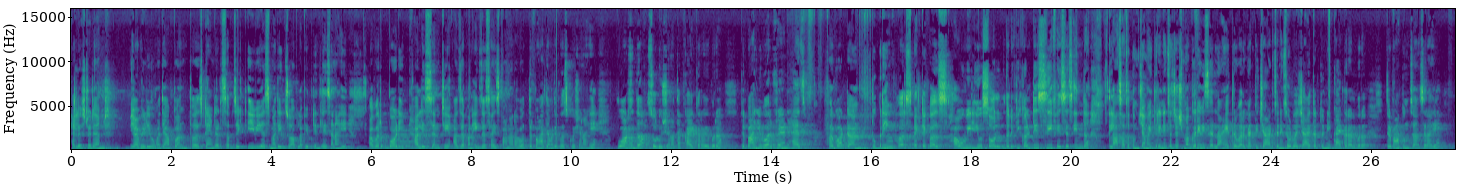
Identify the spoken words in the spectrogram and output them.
हॅलो स्टुडंट या व्हिडिओमध्ये आपण third standard subject E V एसमधील जो आपला फिफ्टीन लेसन आहे अवर बॉडी हा लेसनची आज आपण एक्झरसाईज पाहणार आहोत. तर पहा त्यामध्ये फर्स्ट क्वेश्चन आहे व्हॉट्स द सोल्युशन आता काय करावे बरं? तर पहा your friend has forgotten to bring her spectacles how will you solve the difficulties she faces in the class आता तुमच्या मैत्रिणीचा चष्मा घरी विसरला आहे तर वर्गात तिच्या अडचणी सोडवायच्या आहे तर तुम्ही काय कराल बरं? तर पहा तुमचा आन्सर आहे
